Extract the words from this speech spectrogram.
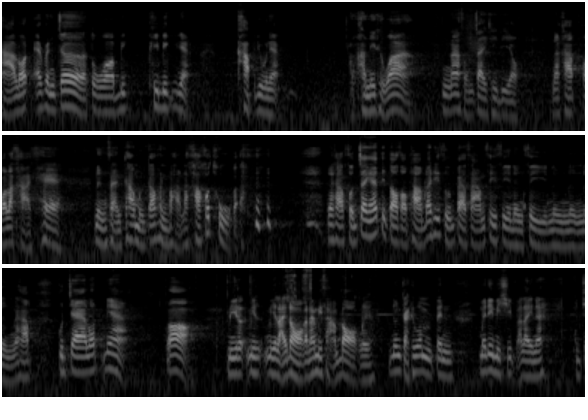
หารถแอดเวนเจอร์ตัวบิ๊กพี่บิ๊กเนี่ย ขับอยู่เนี่ย คันนี้ถือว่า น่าสนใจทีเดียวนะครับ เพราะราคาแค่ 1 9 9 0 0 0 บาท ราคาโคตรถูกอะนะครับสนใจงั้นติดต่อสอบถามได้ที่ 0834414111 นะครับ กุญแจรถเนี่ย ก็มีมีมีหลายดอกนะ มี 3 ดอกเลย เนื่องจากที่ว่ามันเป็นไม่ได้มีชิปอะไรนะ กุญแจ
